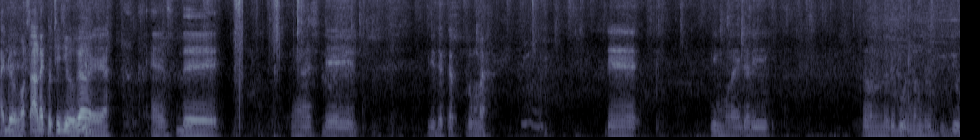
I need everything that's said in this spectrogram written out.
Aduh, Mas Alek lucu juga ya. SD ya SD di dekat rumah. Di dimulai dari tahun 2006 2007.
